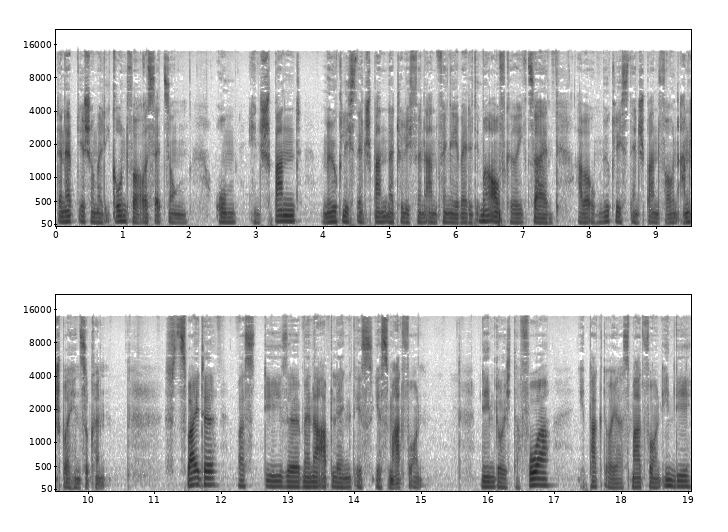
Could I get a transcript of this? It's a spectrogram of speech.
Dann habt ihr schon mal die Grundvoraussetzungen, um entspannt, möglichst entspannt natürlich für einen Anfänger, ihr werdet immer aufgeregt sein, aber um möglichst entspannt Frauen ansprechen zu können. Das Zweite, was diese Männer ablenkt, ist ihr Smartphone. Nehmt euch davor, ihr packt euer Smartphone in die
